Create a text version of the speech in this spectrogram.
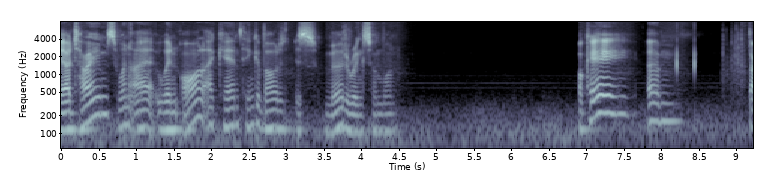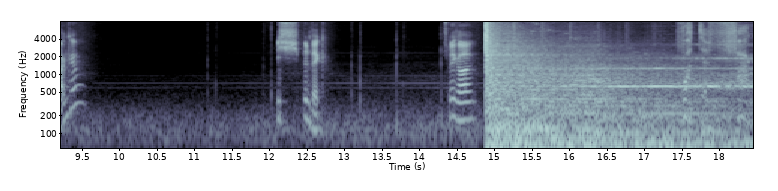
There are mm. times when I when all I can think about is murdering someone. Okay, ähm, danke. Ich bin weg. Ist mir egal. What the fuck?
